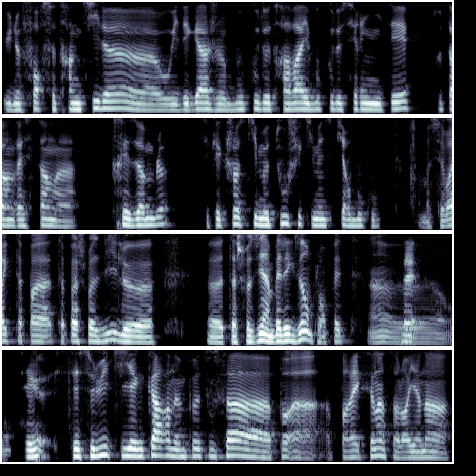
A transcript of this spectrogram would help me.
une force tranquille, où il dégage beaucoup de travail, beaucoup de sérénité, tout en restant très humble. C'est quelque chose qui me touche et qui m'inspire beaucoup. Ah bah, c'est vrai que tu n'as pas, pas choisi le, euh, tu as choisi un bel exemple en fait. Hein, ben, euh, c'est celui qui incarne un peu tout ça par, excellence. Alors il y en a,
